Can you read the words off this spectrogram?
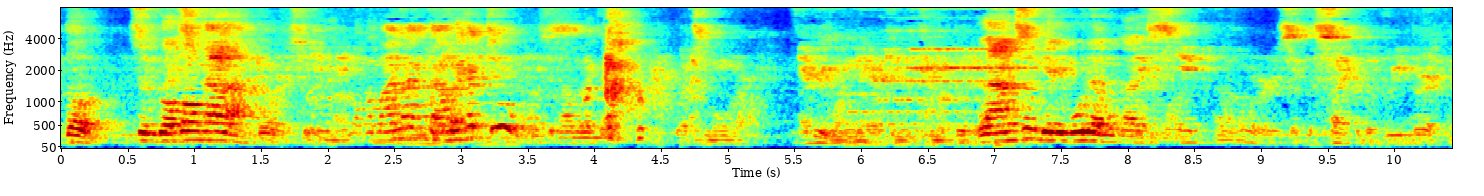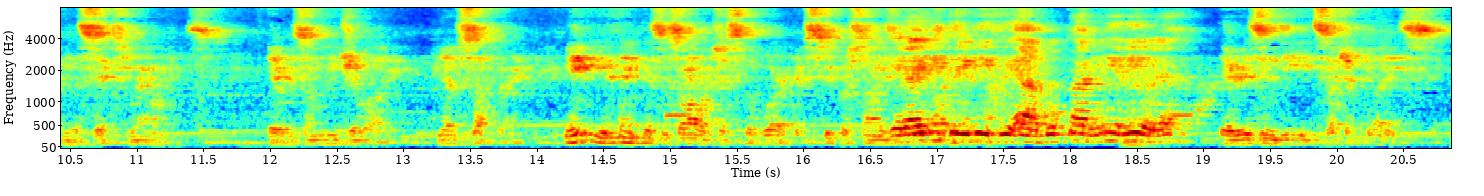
Tuh, Sun Gokong kalah. Tuh, mau ke mana? Ke Amerika cuy. Langsung ke Amerika. what's more, everyone there can become a Buddha. Langsung jadi Buddha mukanya Escape the semua. horrors of the cycle of rebirth in the six realms. There is only joy, no suffering. Maybe you think this is all just the work of supersonic. Kira ini 3D VR, bukan ini real ya. There is indeed such a place.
